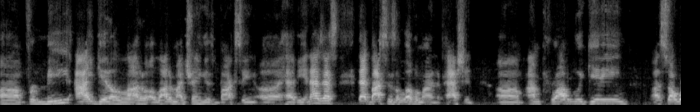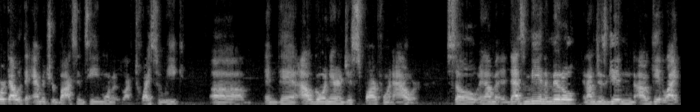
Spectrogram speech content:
Um, for me, I get a lot of a lot of my training is boxing uh, heavy, and as that's that boxing is a love of mine and a passion. Um, I'm probably getting uh, so I work out with the amateur boxing team like twice a week, um, and then I'll go in there and just spar for an hour. So and I'm that's me in the middle, and I'm just getting I'll get like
